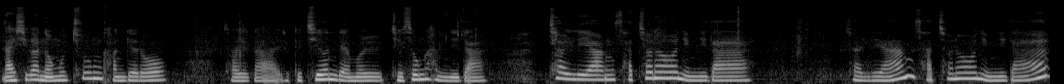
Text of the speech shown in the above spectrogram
날씨가 너무 추운 관계로 저희가 이렇게 지연됨을 죄송합니다. 천리양 4,000원입니다. 천리양 4,000원입니다.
